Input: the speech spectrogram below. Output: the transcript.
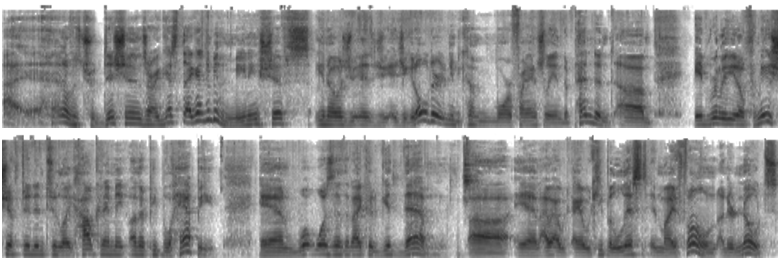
I, I, don't know if it's traditions or I guess I guess maybe the meaning shifts. You know, as you as you, as you get older and you become more financially independent, um, it really you know for me shifted into like how can I make other people happy, and what was it that I could get them? Uh, and I, I, would, I would keep a list in my phone under notes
